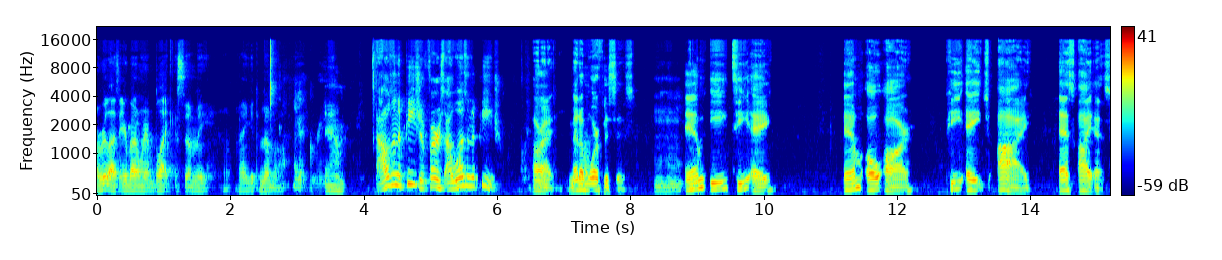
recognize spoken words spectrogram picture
I realized everybody wearing black except me. I didn't get the memo. I got green. Damn. I was in the peach at first. I wasn't a peach. All right. Metamorphosis. hmm M E T A M O R P H I S I S.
